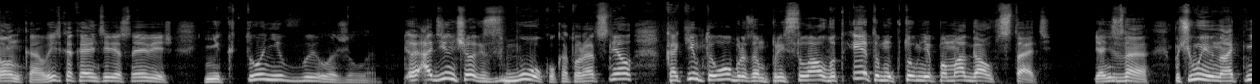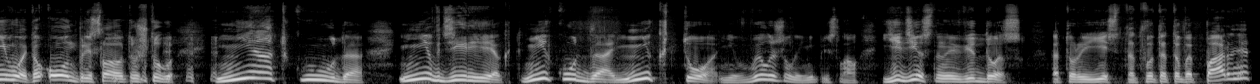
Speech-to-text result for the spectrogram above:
тонко. Видите, какая интересная вещь. Никто не выложил это. Один человек сбоку, который отснял, каким-то образом прислал вот этому, кто мне помогал встать. Я не знаю, почему именно от него. Это он прислал эту штуку. Ниоткуда, ни в директ, никуда, никто не выложил и не прислал. Единственный видос, который есть от вот этого парня,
